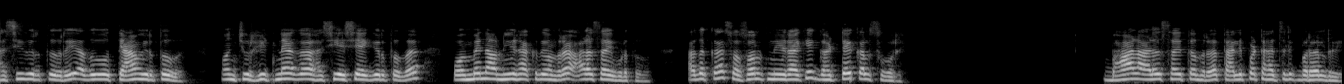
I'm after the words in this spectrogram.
ಹಸಿದಿರ್ತದೆ ರೀ ಅದು ತ್ಯಾವ್ ಇರ್ತದೆ. ಒಂಚೂರು ಹಿಟ್ಟಿನಾಗ ಹಸಿ ಹಸಿ ಆಗಿರ್ತದೆ. ಒಮ್ಮೆ ನಾವು ನೀರು ಹಾಕಿದೆವು ಅಂದ್ರೆ ಅಳಸಾಗಿಬಿಡ್ತದೆ ಅದಕ್ಕೆ ಸ್ವ ಸ್ವಲ್ಪ ನೀರು ಹಾಕಿ ಗಟ್ಟೆ ಕಲಸ್ಕೋರಿ. ಭಾಳ ಅಳಸಾಯ್ತಂದ್ರೆ ತಾಲಿಪಟ್ಟು ಹಚ್ಲಿಕ್ಕೆ ಬರಲ್ಲ ರೀ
